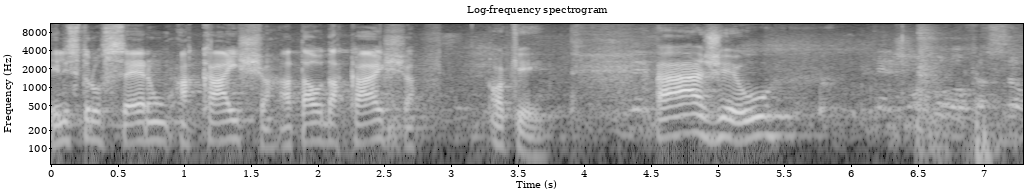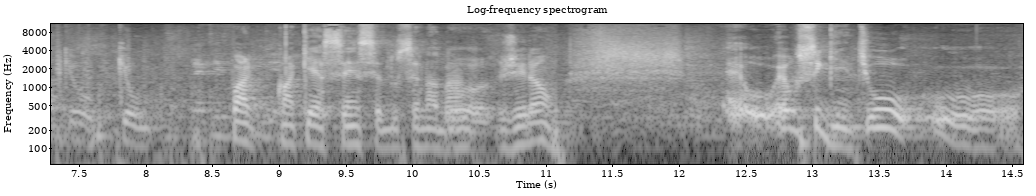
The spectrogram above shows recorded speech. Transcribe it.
eles trouxeram a caixa, a tal da caixa. Ok. A AGU. Uma colocação que eu, que eu com, a, com a aquiescência do senador Girão, é o, é o seguinte, o, o,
